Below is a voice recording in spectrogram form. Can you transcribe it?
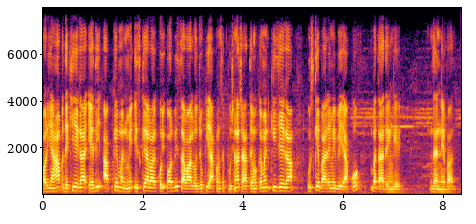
और यहाँ पर देखिएगा, यदि आपके मन में इसके अलावा कोई और भी सवाल हो जो कि आप हमसे पूछना चाहते हो, कमेंट कीजिएगा, उसके बारे में भी आपको बता देंगे। धन्यवाद।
